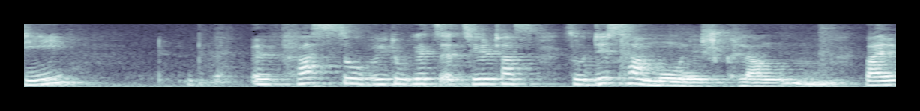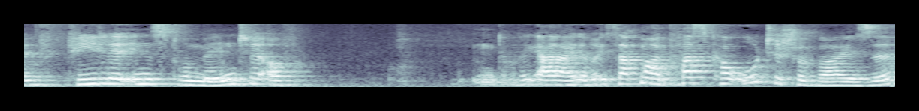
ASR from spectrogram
die äh, fast so, wie du jetzt erzählt hast, so disharmonisch klang, weil viele Instrumente auf, ja, ich sag mal, fast chaotische Weise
